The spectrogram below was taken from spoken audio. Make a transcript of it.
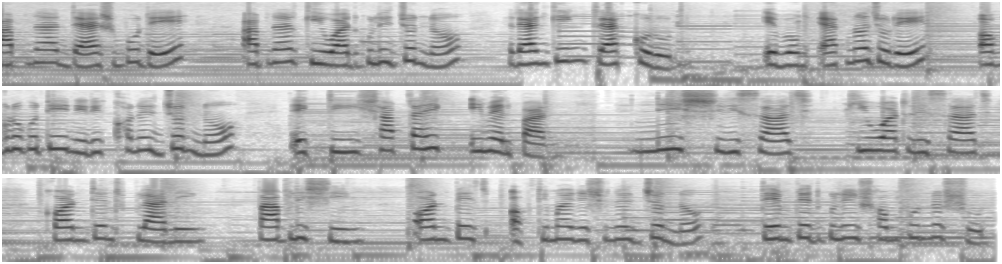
আপনার ড্যাশবোর্ডে আপনার কিওয়ার্ডগুলির জন্য র্যাঙ্কিং ট্র্যাক করুন এবং এক নজরে অগ্রগতি নিরীক্ষণের জন্য একটি সাপ্তাহিক ইমেল পান। Niche research, keyword research content planning publishing on page অপটিমাইজেশনের জন্য টেমপ্লেটগুলির সম্পূর্ণ শ্যুট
